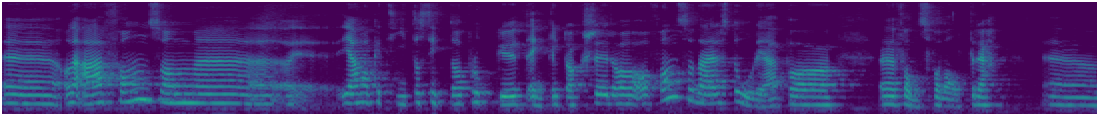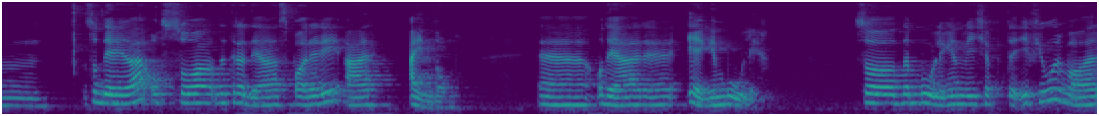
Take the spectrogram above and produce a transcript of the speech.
Eh, og det er fond som eh, Jeg har ikke tid til å sitte og plukke ut enkeltaksjer og, og fond, så der stoler jeg på fondsforvaltere. Så det gjør jeg. Og så det tredje jeg sparer i, er eiendom. Og det er egen bolig. Så den boligen vi kjøpte i fjor, var,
